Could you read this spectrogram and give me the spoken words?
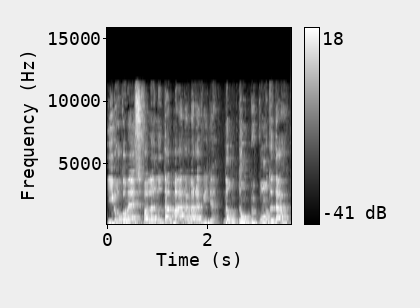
E eu começo falando da Mara Maravilha. Não tão por conta da,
